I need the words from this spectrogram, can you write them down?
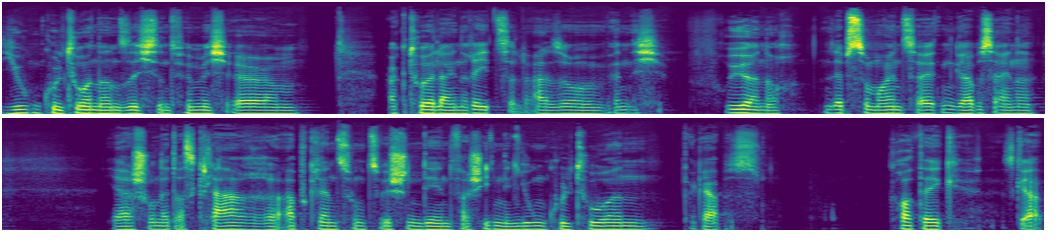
die Jugendkulturen an sich sind für mich ähm, aktuell ein Rätsel. Also wenn ich früher noch, selbst zu meinen Zeiten, gab es eine ja schon etwas klarere Abgrenzung zwischen den verschiedenen Jugendkulturen. Da gab es Gothic, es gab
